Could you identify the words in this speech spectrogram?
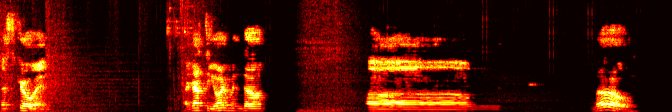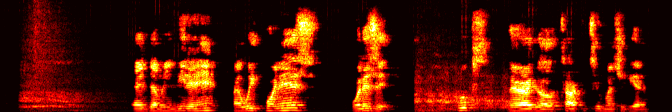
Let's go in. I got the ointment though. Um, no. Hey dummy, need a hint? My weak point is? What is it? Oops, there I go, talking too much again.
